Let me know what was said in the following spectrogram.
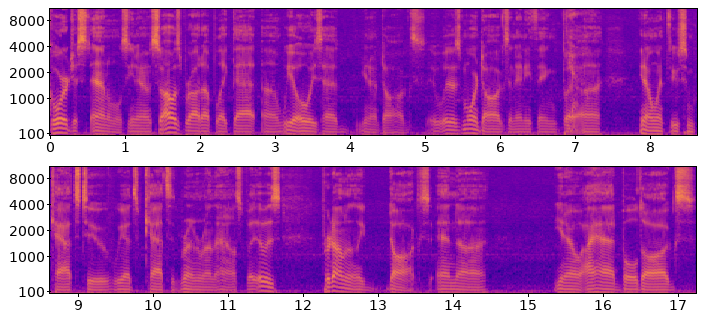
gorgeous animals, you know. So I was brought up like that. Uh, we always had, you know, dogs. It was more dogs than anything, but Yeah. uh, you know, went through some cats too. We had some cats that running around the house, but it was predominantly dogs. And uh, you know, I had bulldogs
